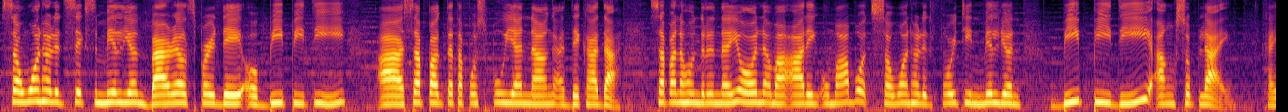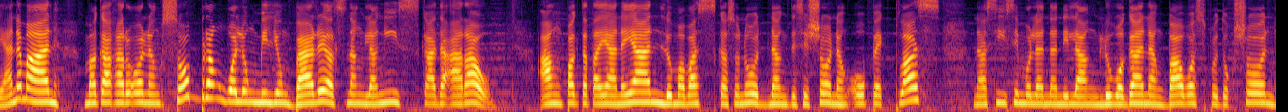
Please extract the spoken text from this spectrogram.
sa 106 million barrels per day o BPT uh, sa pagtatapos po yan ng dekada. Sa panahon rin na yon, maaaring umabot sa 114 million BPD ang supply. Kaya naman, magkakaroon ng sobrang 8 milyong barrels ng langis kada araw. Ang pagtataya na yan lumabas kasunod ng desisyon ng OPEC Plus na sisimulan na nilang luwagan ang bawas produksyon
